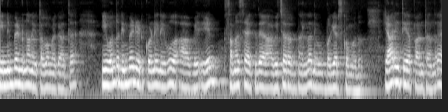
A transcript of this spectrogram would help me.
ಈ ನಿಂಬೆಹಣ್ಣನ್ನು ನೀವು ತೊಗೊಬೇಕಾಗತ್ತೆ. ಈ ಒಂದು ನಿಂಬೆಹಣ್ಣು ಇಟ್ಕೊಂಡು ನೀವು ಆ ಏನು ಸಮಸ್ಯೆ ಆಗ್ತಿದೆ ಆ ವಿಚಾರದನ್ನೆಲ್ಲ ನೀವು ಬಗೆಹರಿಸ್ಕೊಬೋದು. ಯಾವ ರೀತಿಯಪ್ಪ ಅಂತಂದರೆ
